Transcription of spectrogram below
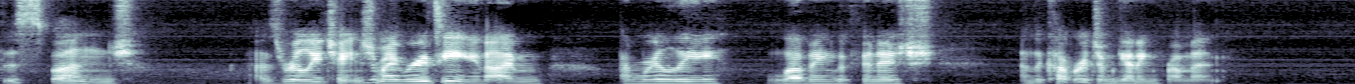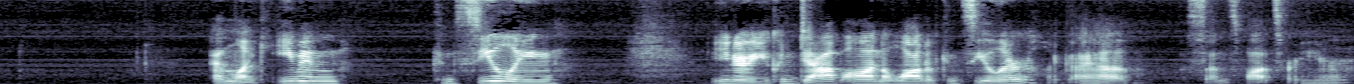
this sponge has really changed my routine. I'm I'm really loving the finish and the coverage I'm getting from it. And like even concealing, you know, you can dab on a lot of concealer. Like I have sunspots right here.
